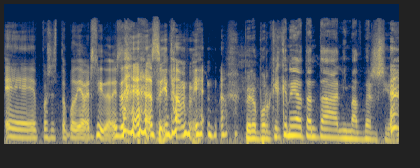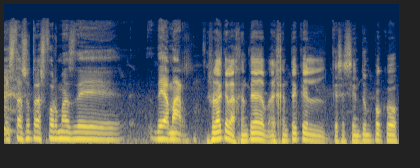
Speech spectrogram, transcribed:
eh, pues esto podía haber sido así también, ¿no? Pero ¿por qué genera tanta animadversión? estas otras formas de, amar. Es verdad que la gente, hay gente que, que se siente un poco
